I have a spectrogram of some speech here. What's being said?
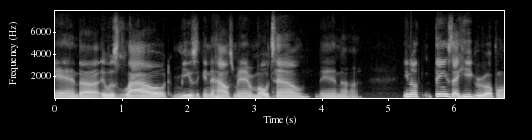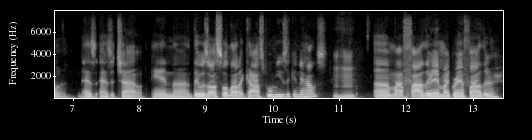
and uh, it was loud music in the house, man. Motown and uh, you know things that he grew up on as as a child. And uh, there was also a lot of gospel music in the house. Mm-hmm. Uh, my father and my grandfather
